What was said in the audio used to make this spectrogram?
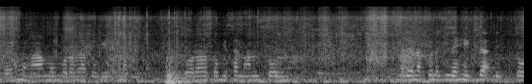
Kaya kung amo mura na to gina mura na to bisan antol. Hindi na po nagginahigda dito.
